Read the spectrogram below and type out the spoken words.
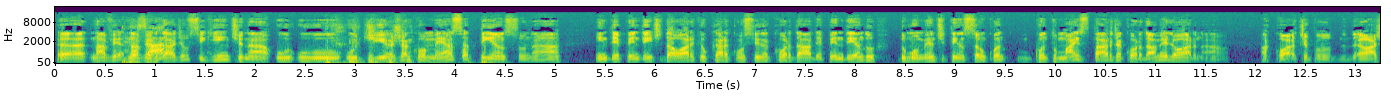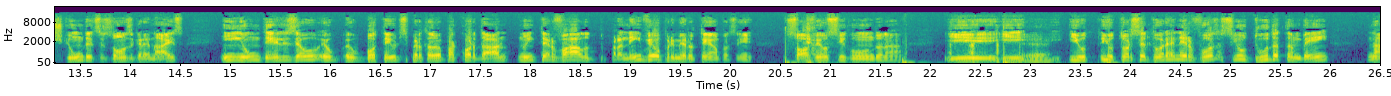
Uh, na, ve na, verdade é o seguinte, né? O, o, o dia já começa tenso, né? Independente da hora que o cara consiga acordar, dependendo do momento de tensão, quanto, quanto mais tarde acordar, melhor, né? tipo, eu acho que um desses 11 grenais, em um deles eu, eu, eu botei o despertador para acordar no intervalo, para nem ver o primeiro tempo, assim, só ver o segundo, né? E, e, é. e, o, e o torcedor é nervoso, assim, o Duda também, né,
